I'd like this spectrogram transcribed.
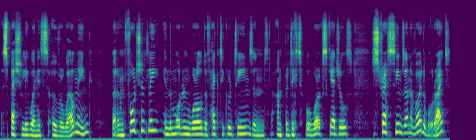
especially when it's overwhelming, but unfortunately, in the modern world of hectic routines and unpredictable work schedules, stress seems unavoidable, right?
